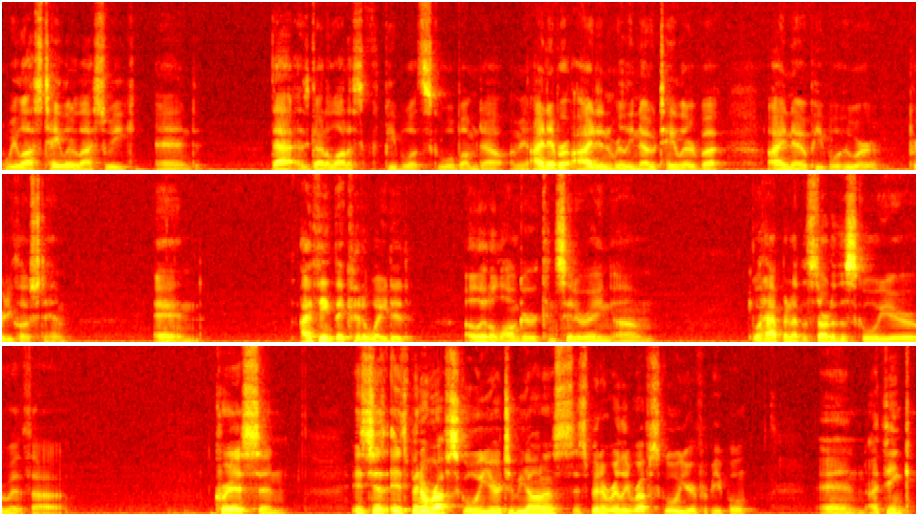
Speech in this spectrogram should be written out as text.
we lost Taylor last week, and that has got a lot of people at school bummed out. I mean, I never, I didn't really know Taylor, but I know people who are pretty close to him, and I think they could have waited a little longer, considering um, what happened at the start of the school year with uh, Chris, and it's just it's been a rough school year to be honest. It's been a really rough school year for people, and I think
